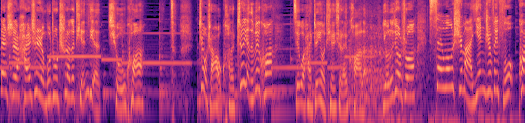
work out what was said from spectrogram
但是还是忍不住吃了个甜点，求夸。这有啥好夸的？这也能被夸？结果还真有天使来夸了。有的就说。塞翁失马，焉知非福？夸，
